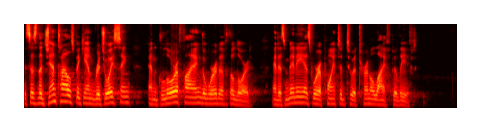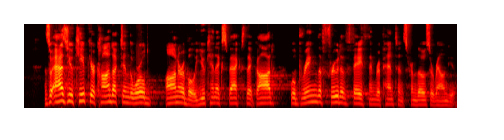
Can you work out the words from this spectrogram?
it says the Gentiles began rejoicing and glorifying the word of the Lord, and as many as were appointed to eternal life believed. And so, as you keep your conduct in the world honorable, you can expect that God will bring the fruit of faith and repentance from those around you.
